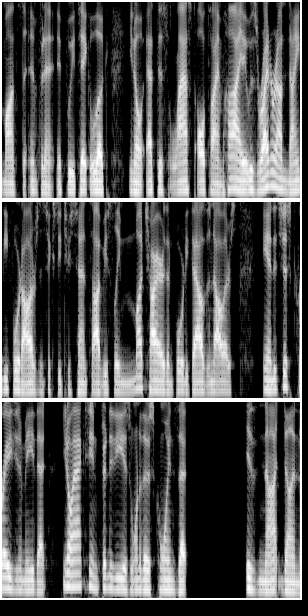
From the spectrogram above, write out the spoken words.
Monsta Infinite. If we take a look, you know, at this last all-time high, it was right around $94.62. Obviously, much higher than $40,000. And it's just crazy to me that, you know, Axie Infinity is one of those coins that is not done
